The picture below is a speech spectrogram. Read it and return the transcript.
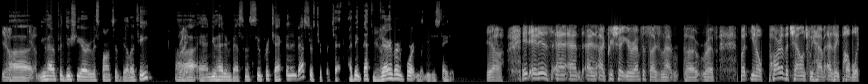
Yeah, uh, yeah. You had a fiduciary responsibility, uh, right. and you had investments to protect and investors to protect. I think that's yeah. very, very important what you just stated. Yeah, it it is, and, and and I appreciate your emphasizing that, uh, Rev. But you know, part of the challenge we have as a public,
